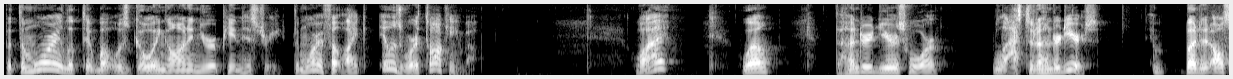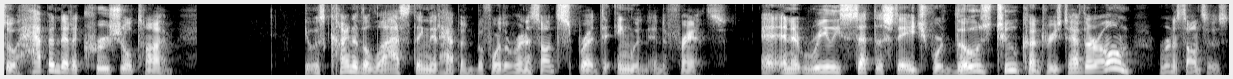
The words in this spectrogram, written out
But the more I looked at what was going on in European history, the more I felt like it was worth talking about. Why? Well, the Hundred Years' War lasted a hundred years, but it also happened at a crucial time. It was kind of the last thing that happened before the Renaissance spread to England and to France. And it really set the stage for those two countries to have their own renaissances.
